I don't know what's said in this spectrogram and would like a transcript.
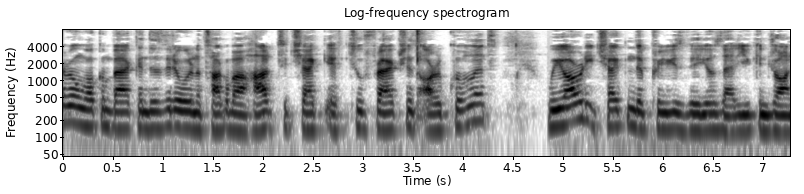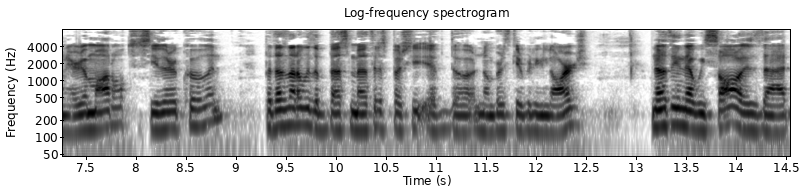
everyone, welcome back. In this video, we're going to talk about how to check if two fractions are equivalent. We already checked in the previous videos that you can draw an area model to see if they're equivalent, but that's not always the best method, especially if the numbers get really large. Another thing that we saw is that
